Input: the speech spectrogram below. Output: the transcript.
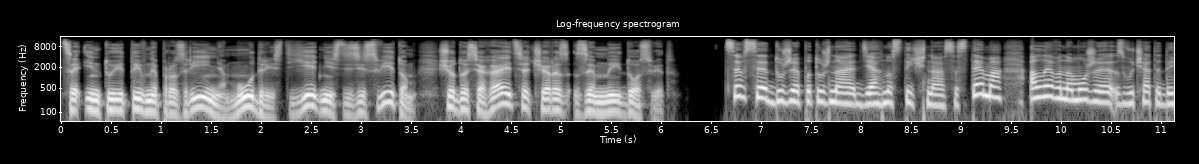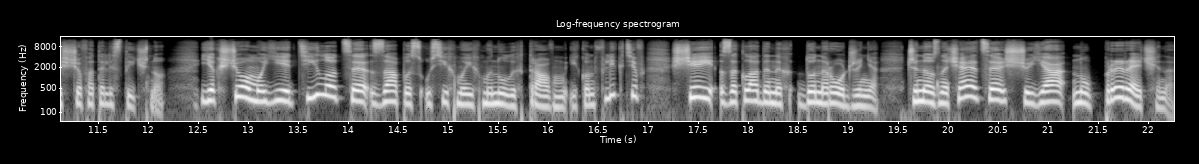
Це інтуїтивне прозріння, мудрість, єдність зі світом, що досягається через земний досвід. Це все дуже потужна діагностична система, але вона може звучати дещо фаталістично. Якщо моє тіло – це запис усіх моїх минулих травм і конфліктів, ще й закладених до народження, чи не означає це, що я, ну, приречена?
